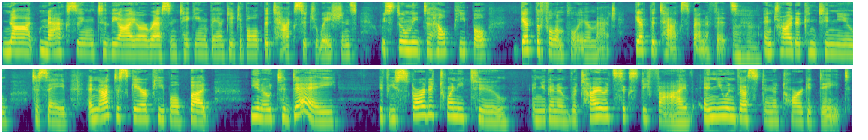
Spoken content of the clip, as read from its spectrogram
not maxing to the IRS and taking advantage of all the tax situations. We still need to help people get the full employer match, get the tax benefits, mm-hmm. and try to continue to save. And not to scare people, but, you know, today, if you start at 22 and you're going to retire at 65 and you invest in a target date,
